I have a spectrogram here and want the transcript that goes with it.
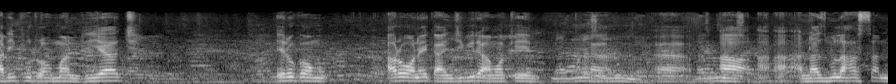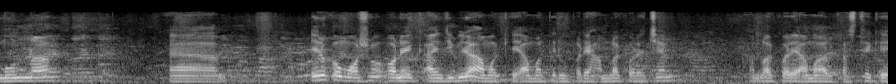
আরিফুর রহমান রিয়াজ, এরকম আরও অনেক আইনজীবীরা আমাকে নাজমুল হাসান মুন্না এরকম অস- অনেক আইনজীবীরা আমাকে আমাদের উপরে হামলা করেছেন। হামলা করে আমার কাছ থেকে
